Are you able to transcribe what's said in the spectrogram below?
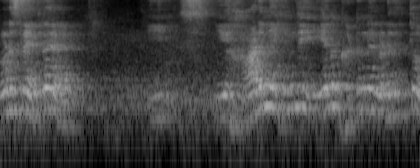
ನೋಡಿ ಸ್ನೇಹಿತರೆ ಈ ಈ ಹಾಡಿನ ಹಿಂದೆ ಏನು ಘಟನೆ ನಡೆದಿತ್ತೋ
